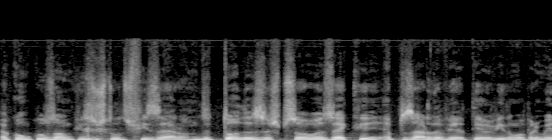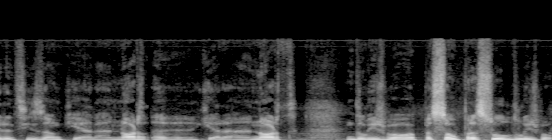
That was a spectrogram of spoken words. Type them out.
A conclusão que os estudos fizeram de todas as pessoas é que, apesar de haver ter havido uma primeira decisão que era a norte, eh, que era a norte de Lisboa, passou para sul de Lisboa.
